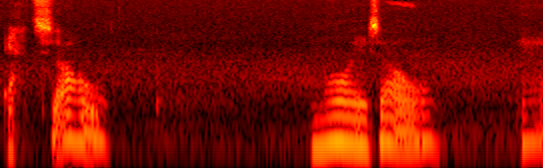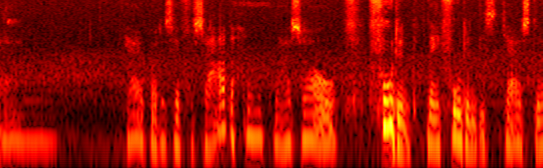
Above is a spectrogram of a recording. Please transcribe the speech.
echt zo mooi, zo, ehm, ja, ik wou eens even verzadigend, maar zo voedend. Nee, voedend is het juiste,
